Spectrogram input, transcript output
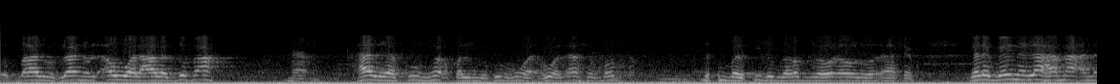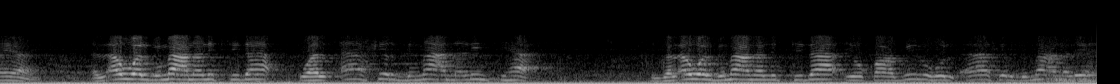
الطالب فلان الأول على الدفعة؟ نعم. هل يكون يعقل أن يكون هو هو الآخر برضه؟ ثم كيف يبقى ربنا هو الأول والآخر قال لك بين لها معنيان. الأول بمعنى الابتداء والآخر بمعنى الانتهاء. يبقى الأول بمعنى الابتداء يقابله الآخر بمعنى الايه؟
